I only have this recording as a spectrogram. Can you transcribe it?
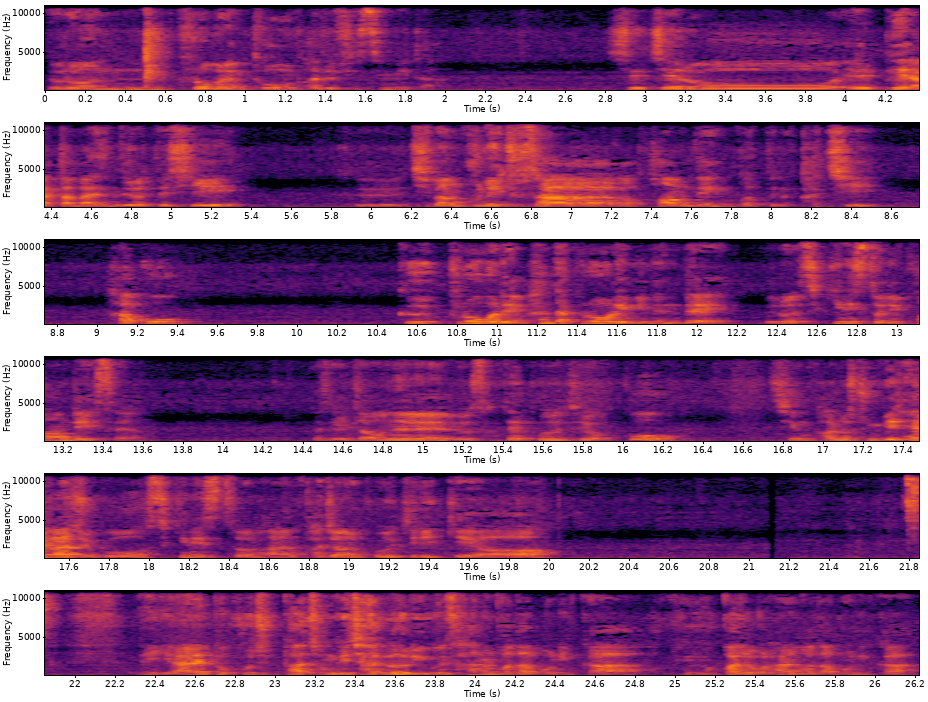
이런 프로그램 도움을 받을 수 있습니다. 실제로 LPL 아까 말씀드렸듯이 그 지방 분해 주사가 포함된 것들을 같이 하고 그 프로그램 한 달 프로그램이 있는데 이런 스키니스톤이 포함되어 있어요. 그래서 일단 오늘 이 상태 보여드렸고 지금 바로 준비를 해가지고 스키니스톤 하는 과정을 보여드릴게요. 이게 RF 고주파 전기 자극을 이용해서 하는 거다 보니까 효과적으로 하는 거다 보니까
